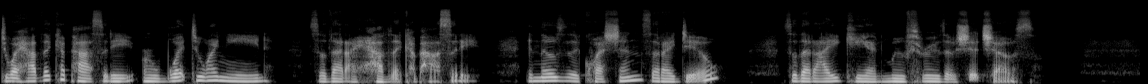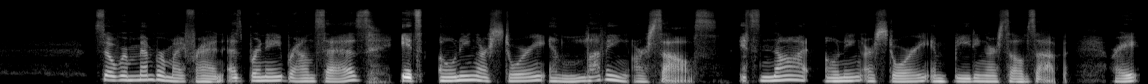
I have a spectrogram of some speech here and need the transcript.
do I have the capacity or what do I need so that I have the capacity? And those are the questions that I do so that I can move through those shit shows. So remember, my friend, as Brené Brown says, it's owning our story and loving ourselves. It's not owning our story and beating ourselves up right?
